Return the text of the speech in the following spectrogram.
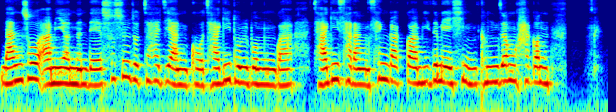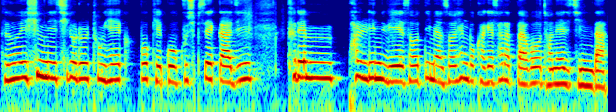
난소암이었는데 수술조차 하지 않고 자기 돌봄과 자기 사랑, 생각과 믿음의 힘, 긍정 학원 등의 심리 치료를 통해 극복했고 90세까지 트램펄린 위에서 뛰면서 행복하게 살았다고 전해진다.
